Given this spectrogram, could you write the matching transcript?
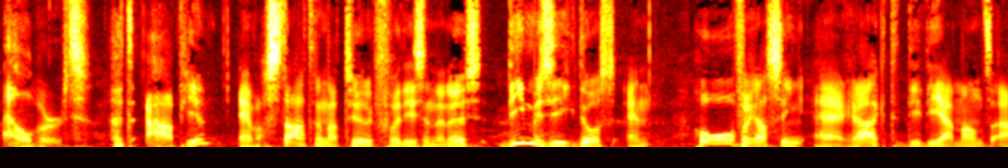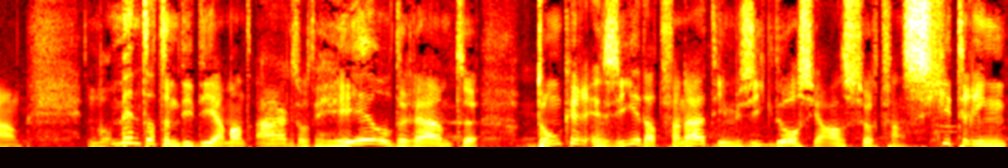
Albert, het aapje. En wat staat er natuurlijk voor die de neus? Die muziekdoos en Oh, verrassing, hij raakt die diamant aan. op het moment dat hem die diamant aanraakt, wordt heel de ruimte donker. En zie je dat vanuit die muziekdoos ja, een soort van schittering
